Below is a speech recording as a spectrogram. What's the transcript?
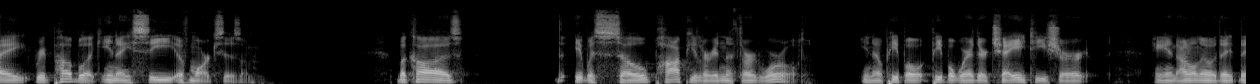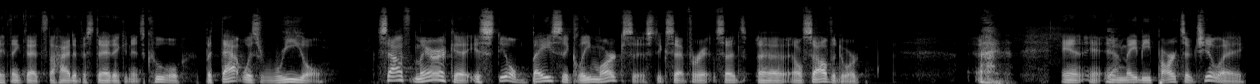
a republic in a sea of Marxism because it was so popular in the third world. You know, people people wear their Che t-shirt and I don't know, they they think that's the height of aesthetic and it's cool, but that was real South America is still basically Marxist, except for uh, El Salvador and, and, yeah. maybe parts of Chile.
